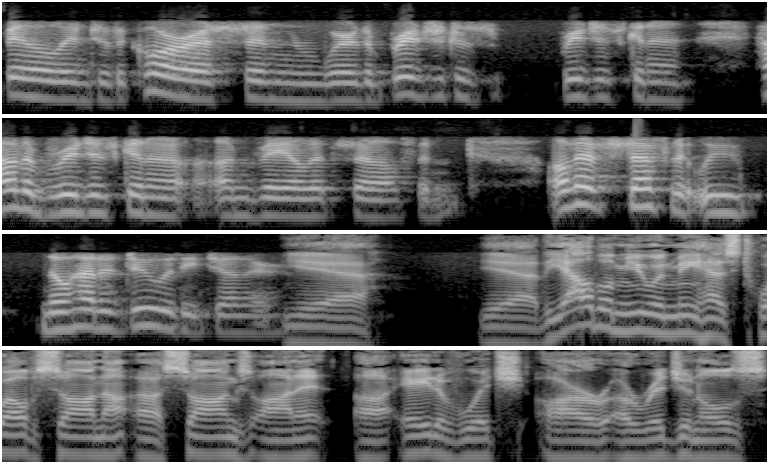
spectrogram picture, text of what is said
fill into the chorus and where the bridge is bridge is gonna how the bridge is gonna unveil itself and all that stuff that we know how to do with each other. Yeah. Yeah. The album You and Me has 12 song, uh, songs on it, uh, eight of which are originals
